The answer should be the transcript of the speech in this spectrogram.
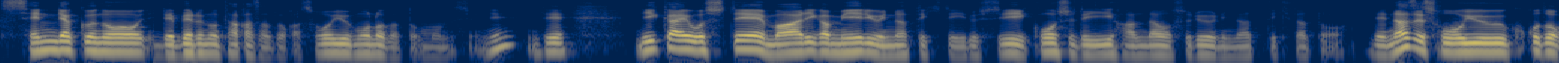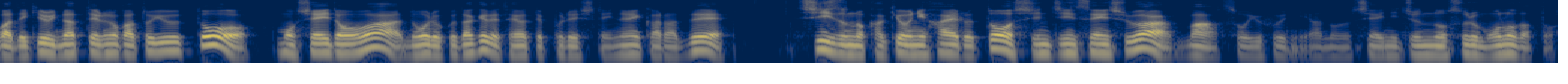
戦略のレベルの高さとかそういうものだと思うんですよね。で理解をして周りが見えるようになってきているし攻守でいい判断をするようになってきたと。でなぜそういうことができるようになっているのかというともうシェイドンは能力だけで頼ってプレーしていないからでシーズンの佳境に入ると新人選手はまあそういうふうにあの試合に順応するものだと。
